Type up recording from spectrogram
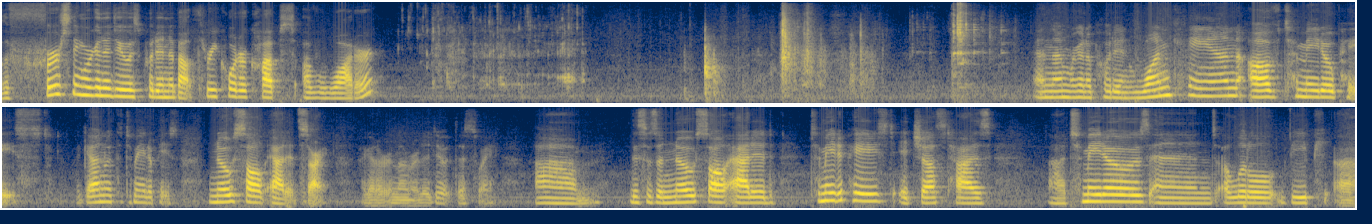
the first thing we're going to do is put in about three quarter cups of water. And then we're going to put in one can of tomato paste. Again with the tomato paste. No salt added, sorry. I got to remember to do it this way. Um, this is a no salt added tomato paste. It just has uh, tomatoes and a little BP, uh,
